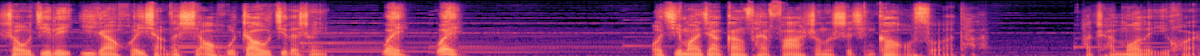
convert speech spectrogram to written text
手机里依然回响着小虎着急的声音：“喂喂！”我急忙将刚才发生的事情告诉了他，他沉默了一会儿，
